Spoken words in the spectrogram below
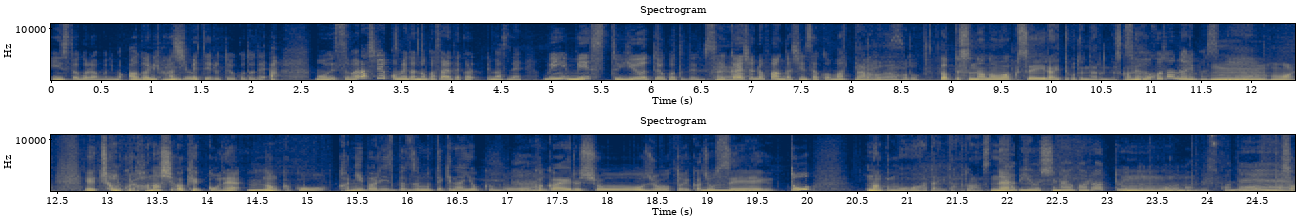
インスタグラムにも上がり始めているということで、あもう素晴らしいコメント残されていますね「We missed you」ということで世界中のファンが新作を待っていなるるほどなるほど。だって砂の惑星以来ってことになるんですかね。そういうことになりますうんね。はい。えーしかもこれ話が結構ね、うん。なんかこうカニバリズム的な欲望を抱える少女というか女性と、なんか物語みたいなことなんですね。旅をしながらといったところなんですかね。まあ、やっぱさ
